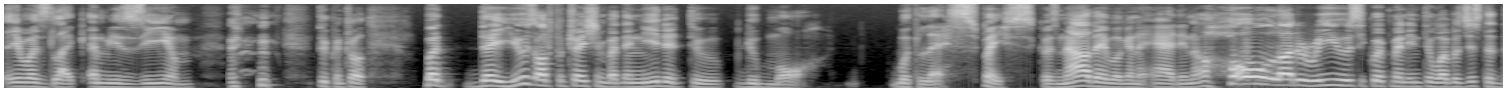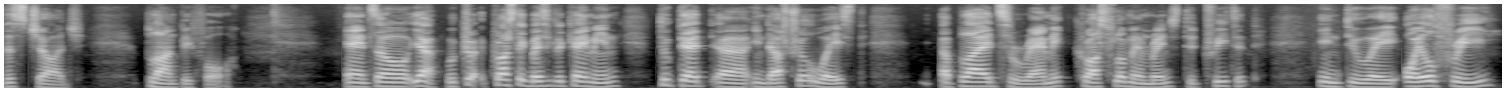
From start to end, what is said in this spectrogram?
it was like a museum to control. But they used ultrafiltration, but they needed to do more with less space because now they were going to add in a whole lot of reuse equipment into what was just a discharge plant before. And so, yeah, CrossTek basically came in, took that uh, industrial waste, applied ceramic cross-flow membranes to treat it into a oil-free,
